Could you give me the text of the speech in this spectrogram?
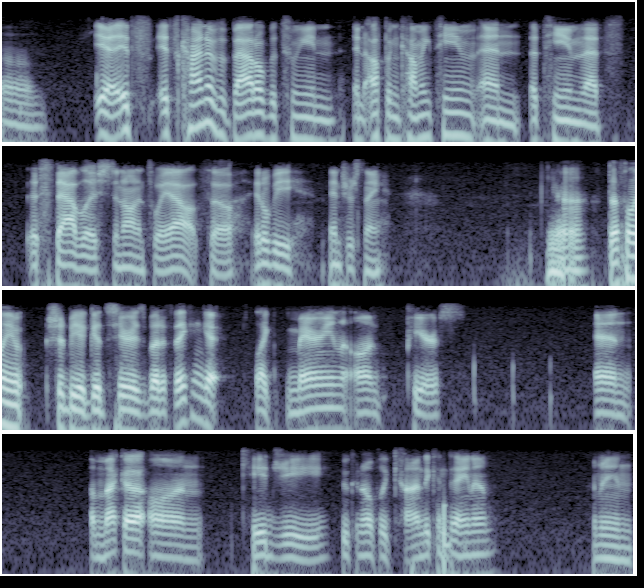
Um, Yeah, it's it's kind of a battle between an up and coming team and a team that's established and on its way out. So it'll be interesting. Yeah, definitely should be a good series. But if they can get like Marion on Pierce and a Mecca on KG, who can hopefully kind of contain him, I mean,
